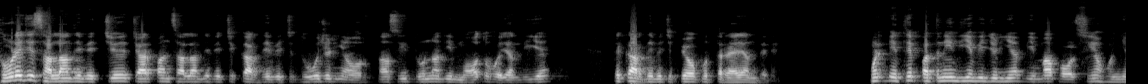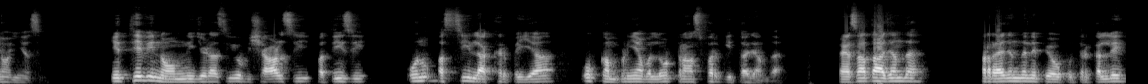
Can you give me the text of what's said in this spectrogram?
ਥੋੜੇ ਜਿਹੇ ਸਾਲਾਂ ਦੇ ਵਿੱਚ 4-5 ਸਾਲਾਂ ਦੇ ਵਿੱਚ ਘਰ ਦੇ ਵਿੱਚ ਦੋ ਜਿਹੜੀਆਂ ਔਰਤਾਂ ਸੀ, ਦੋਨਾਂ ਦੀ ਮੌਤ ਹੋ ਜਾਂਦੀ ਹੈ ਤੇ ਘਰ ਦੇ ਵਿੱਚ ਪਿਓ ਪੁੱਤ ਰਹਿ ਜਾਂਦੇ ਨੇ। ਹੁਣ ਇੱਥੇ ਪਤਨੀ ਦੀਆਂ ਵੀ ਜਿਹੜੀਆਂ ਬੀਮਾ ਪਾਲਿਸੀਆਂ ਹੋਈਆਂ ਹੋਈਆਂ ਸੀ, ਇੱਥੇ ਵੀ ਨੋਮਨੀ ਜਿਹੜਾ ਸੀ, ਉਹ ਵਿਸ਼ਾਲ ਸੀ, ਪਤੀ ਸੀ, ਉਹਨੂੰ 80 ਲੱਖ ਰੁਪਈਆ ਉਹ ਕੰਪਨੀਆਂ ਵੱਲੋਂ ਟਰਾਂਸਫਰ ਕੀਤਾ ਜਾਂਦਾ ਪੈਸਾ ਤਾਂ ਆ ਜਾਂਦਾ ਪਰ ਰਹਿ ਜਾਂਦੇ ਨੇ ਪਿਓ ਪੁੱਤਰ ਇਕੱਲੇ।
